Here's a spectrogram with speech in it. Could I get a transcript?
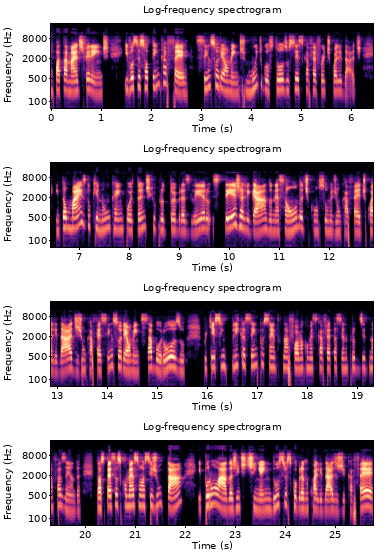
um patamar diferente. E você só tem café sensorialmente muito gostoso se esse café for de qualidade. Então, mais do que nunca, é importante que o produtor brasileiro esteja ligado nessa onda de consumo de um café de qualidade, de um café sensorialmente saboroso, porque isso implica 100% na forma como esse café está sendo produzido na fazenda. Então, as peças começam a se juntar, e por um lado, a gente tinha indústrias cobrando qualidade de café,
